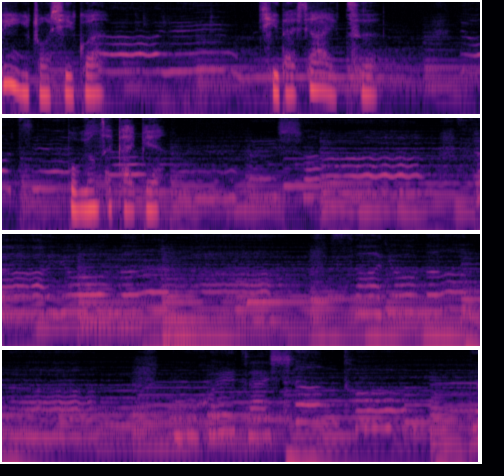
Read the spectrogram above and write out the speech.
另一种习惯，期待下一次，不用再改变。你相同的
